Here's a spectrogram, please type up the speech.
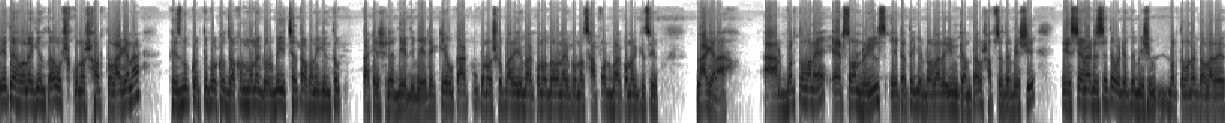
পেতে হলে কিন্তু কোনো শর্ত লাগে না। ফেসবুক কর্তৃপক্ষ যখন মনে করবে ইচ্ছা তখনই কিন্তু তাকে সেটা দিয়ে দিবে। এটা কেউ কোনো সুপারিশ বা কোনো ধরনের কোনো সাপোর্ট বা কোনো কিছু লাগে না। আর বর্তমানে অ্যাডস অন রিলস এটা থেকে ডলারের ইনকামটাও সবচেয়ে বেশি। ইনস্টাম অ্যাডের সাথে ওইটাতে বেশি বর্তমানে ডলারের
